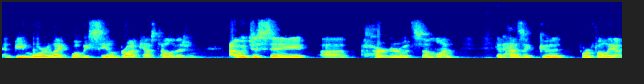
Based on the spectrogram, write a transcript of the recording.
and be more like what we see on broadcast television. I would just say uh, partner with someone that has a good portfolio.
